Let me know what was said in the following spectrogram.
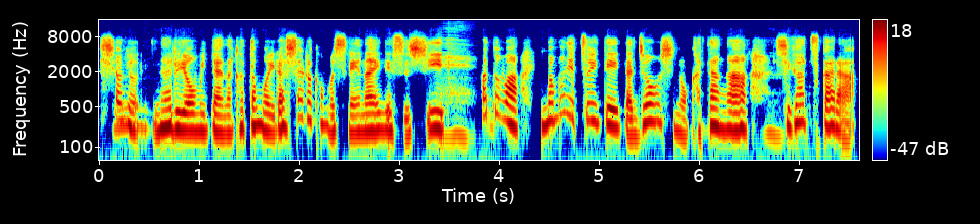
秘書になるよみたいな方もいらっしゃるかもしれないですし、ねあとは今までついていた上司の方がうん4月から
